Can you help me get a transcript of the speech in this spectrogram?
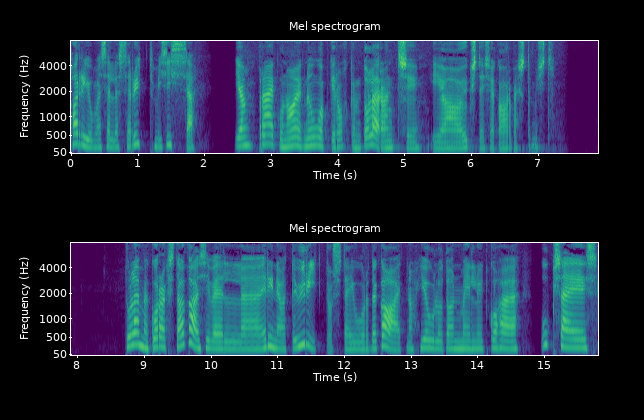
harjume sellesse rütmi sisse. jah, praegune aeg nõuabki rohkem tolerantsi ja üksteisega arvestamist. tuleme korraks tagasi veel äh, erinevate ürituste juurde ka, et noh, jõulud on meil nüüd kohe ukse ees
